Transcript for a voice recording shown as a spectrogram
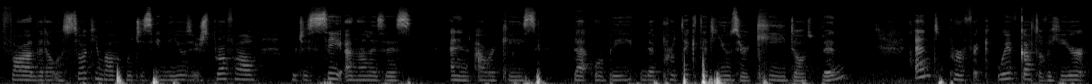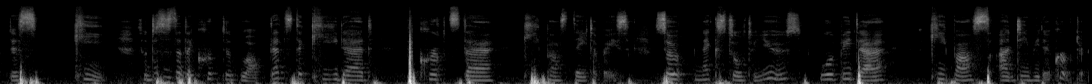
file that I was talking about, which is in the user's profile, which is C analysis. And in our case, that will be the protected user key.bin. And perfect, we've got over here this key. So this is the decrypted blob. That's the key that decrypts the KeePass database. So next tool to use will be the KeePass uh, DB decryptor.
